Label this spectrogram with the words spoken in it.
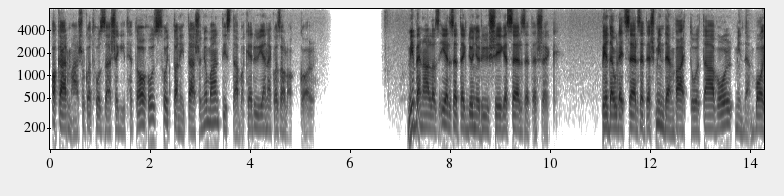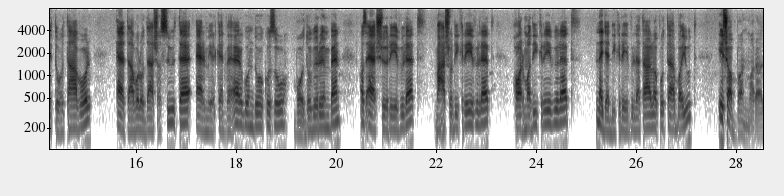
akár másokat hozzásegíthet ahhoz, hogy tanítása nyomán tisztába kerüljenek az alakkal. Miben áll az érzetek gyönyörűsége szerzetesek? Például egy szerzetes minden vágytól távol, minden bajtól távol, eltávolodása szülte, elmérkedve elgondolkozó, boldog örömben, az első révület, második révület, harmadik révület, negyedik révület állapotába jut, és abban marad.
